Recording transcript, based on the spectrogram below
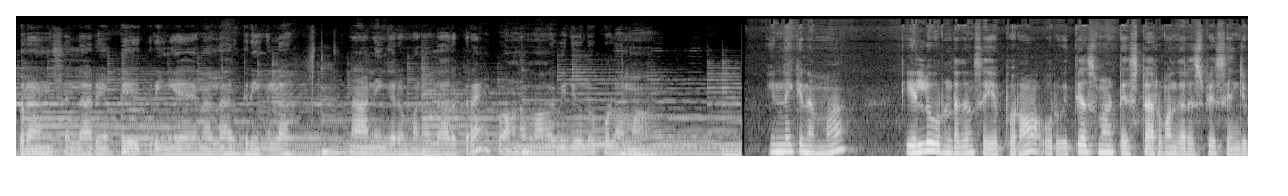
ஃப்ரெண்ட்ஸ் எல்லோரும் எப்படி இருக்கிறீங்க? நல்லா இருக்கிறீங்களா? நான் இங்கே ரொம்ப நல்லா இருக்கிறேன். இப்போ நம்ம வாங்க வீடியோவில் போகலாமா இன்றைக்கி நம்ம எள்ளு உருண்டை தான் செய்ய போகிறோம் ஒரு வித்தியாசமான டேஸ்ட்டாக இருக்கும். அந்த ரெசிபியை செஞ்சு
